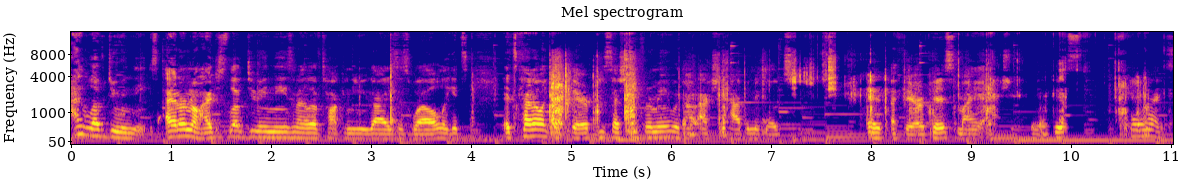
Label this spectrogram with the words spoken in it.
I love doing these. I don't know. I just love doing these, and I love talking to you guys as well. Like it's. It's kind of like a therapy session for me without actually having to go to a therapist. My actual therapist. Okay, nice.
